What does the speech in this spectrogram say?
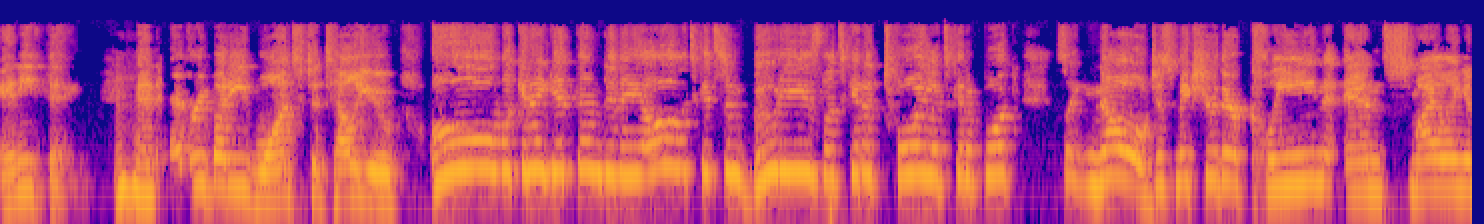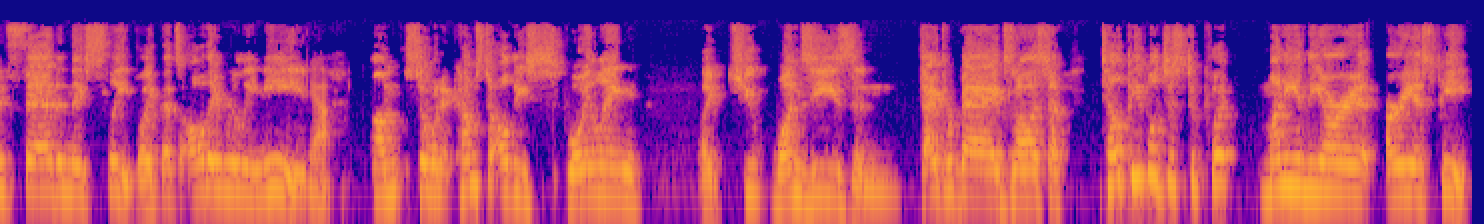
anything. Mhm. And everybody wants to tell you, oh, what can I get them? Do they, oh, let's get some booties. Let's get a toy. Let's get a book. It's like, no, just make sure they're clean and smiling and fed and they sleep. Like, that's all they really need. Yeah. Um, so when it comes to all these spoiling, like cute onesies and diaper bags and all that stuff, tell people just to put money in the RESP.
